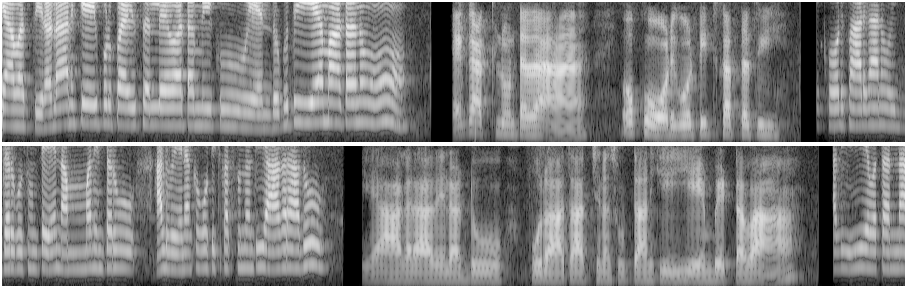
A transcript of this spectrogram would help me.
యావ తినడానికే ఇప్పుడు పైసలు లేవట మీకు. ఎందుకు తీయే మటను ఏ గట్లుంటదా? ఓ కోడి కొట్టించుకత్తది కోడి పాడగాను ఇద్దరు కూర్చుంటే నమ్మ తింటారు. వాళ్ళు వెనక కొట్టించుకొచ్చుకుందంటే ఆగరాదు. ఏ ఆగరాదే లడ్డు? పురాత వచ్చిన చుట్టానికి ఏం పెట్టవా? అది ఎవతన్నా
